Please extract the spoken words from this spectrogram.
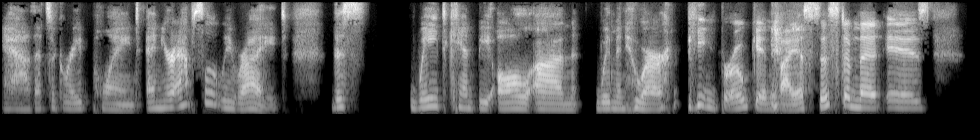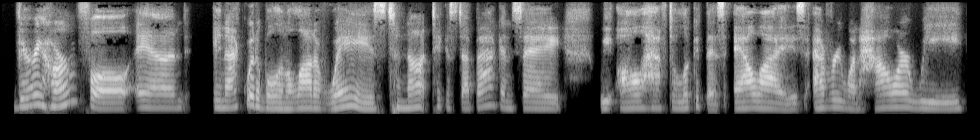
Yeah, that's a great point. And you're absolutely right. This weight can't be all on women who are being broken by a system that is very harmful and inequitable in a lot of ways to not take a step back and say, we all have to look at this. Allies, everyone, how are we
